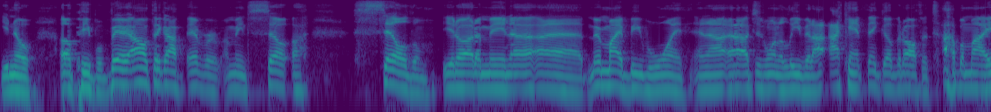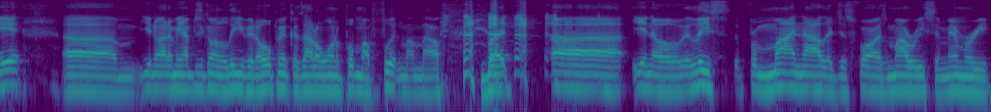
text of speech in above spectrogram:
You know, of people. Very. I don't think I've ever. I mean, sell. Uh, seldom. You know what I mean? Uh, uh, there might be one, and I, I just want to leave it. I, I can't think of it off the top of my head. Um, you know what I mean? I'm just going to leave it open because I don't want to put my foot in my mouth. But uh, you know, at least from my knowledge, as far as my recent memory,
